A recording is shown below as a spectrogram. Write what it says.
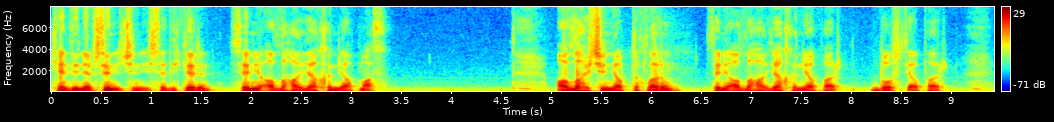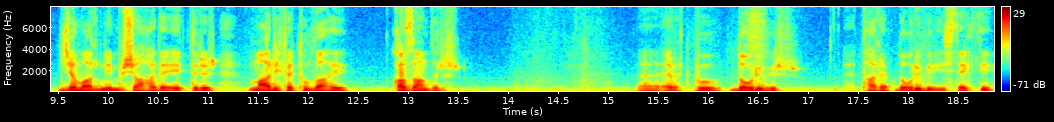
Kendi nefsin için istediklerin seni Allah'a yakın yapmaz. Allah için yaptıkların seni Allah'a yakın yapar, dost yapar, cemalini müşahede ettirir, marifetullahı kazandırır. Ee, Evet, bu doğru bir talep, doğru bir istekti.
